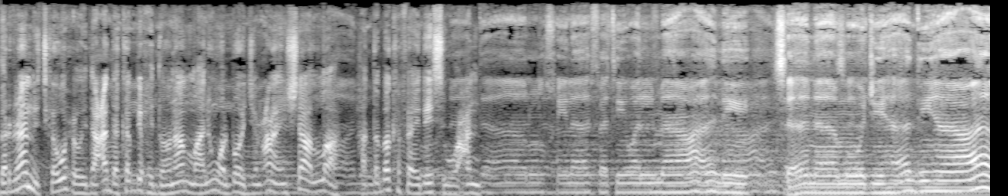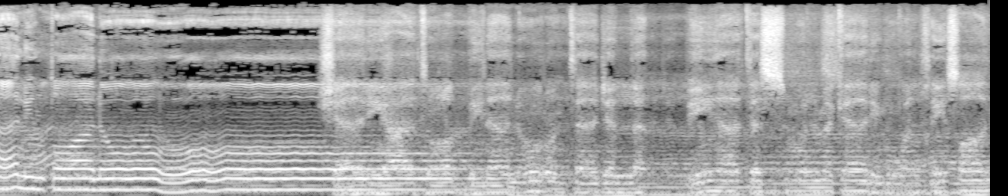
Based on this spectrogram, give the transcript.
barnaamijka wuxuu idaacadda ka bixi doonaa maalin walba oo jimcaha insha allah haddaba ka faa'idaysi wacan الخلافة والمعالي سنام جهادها عال طوال شريعة ربنا نور تجلى بها تسمو المكارم والخصال.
